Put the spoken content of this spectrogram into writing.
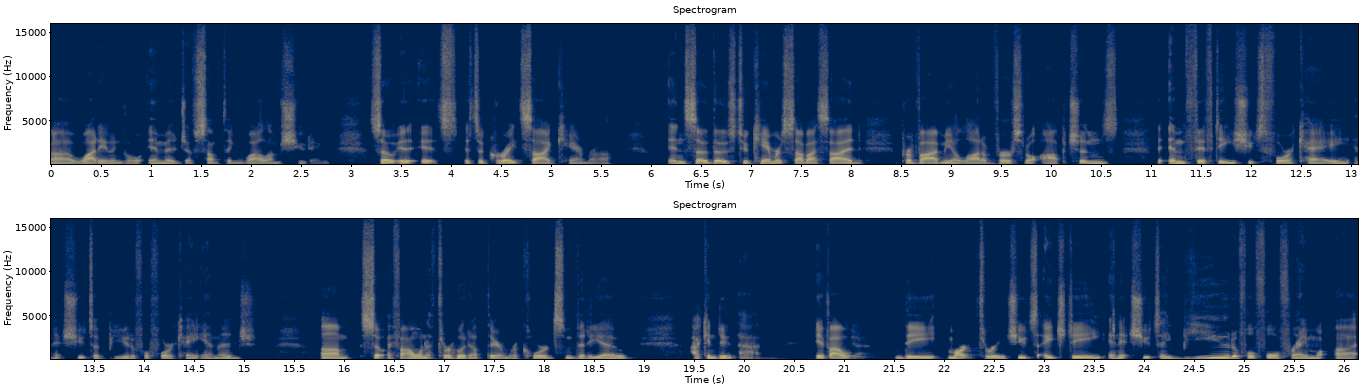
uh, wide angle image of something while I'm shooting. So it, it's it's a great side camera. And so those two cameras side by side provide me a lot of versatile options. The M50 shoots 4K and it shoots a beautiful 4K image. Um, so if I want to throw it up there and record some video, I can do that. If I yeah. the Mark III shoots HD and it shoots a beautiful full frame uh,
